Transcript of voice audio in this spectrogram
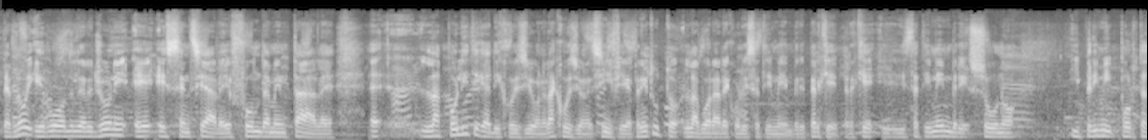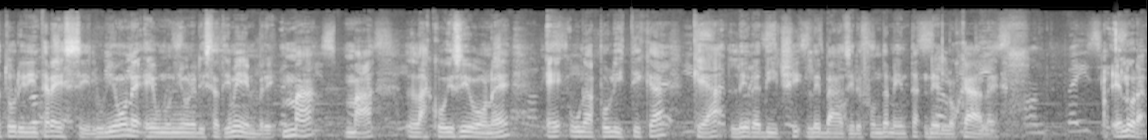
Per noi il ruolo delle regioni è essenziale, è fondamentale. Eh, la politica di coesione, la coesione significa prima di tutto lavorare con gli Stati membri. Perché? Perché gli Stati membri sono i primi portatori di interessi, l'Unione è un'unione di Stati membri, ma, ma, la coesione è una politica che ha le radici, le basi, le fondamenta nel locale. E allora,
